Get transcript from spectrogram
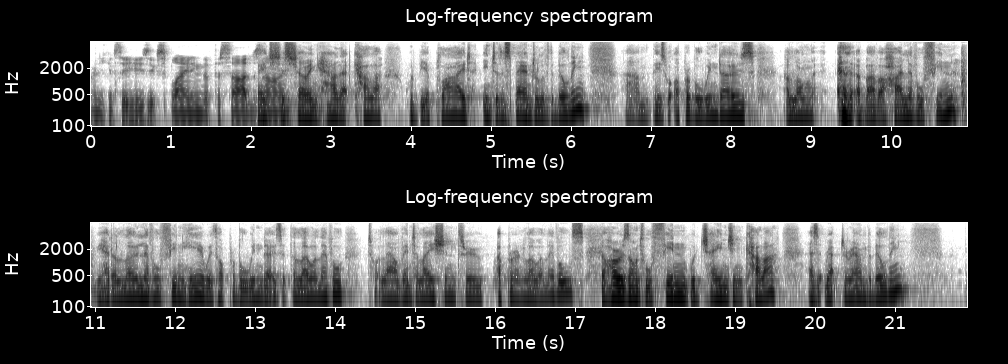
Mean, you can see he's explaining the facade design. It's just showing how that colour would be applied into the spandrel of the building. Um, these were operable windows along above a high level fin. We had a low level fin here with operable windows at the lower level to allow ventilation through upper and lower levels. The horizontal fin would change in colour as it wrapped around the building.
